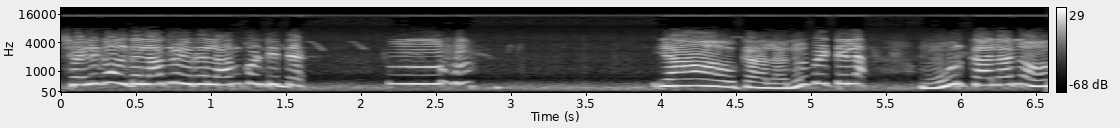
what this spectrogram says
ಚಳಿಗಾಲದಲ್ಲಾದ್ರೂ ಇರಲ್ಲ ಅನ್ಕೊಂಡಿದ್ದೆ. ಯಾವ ಕಾಲನೂ ಬಿಟ್ಟಿಲ್ಲ. ಮೂರ್ ಕಾಲನೂ.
